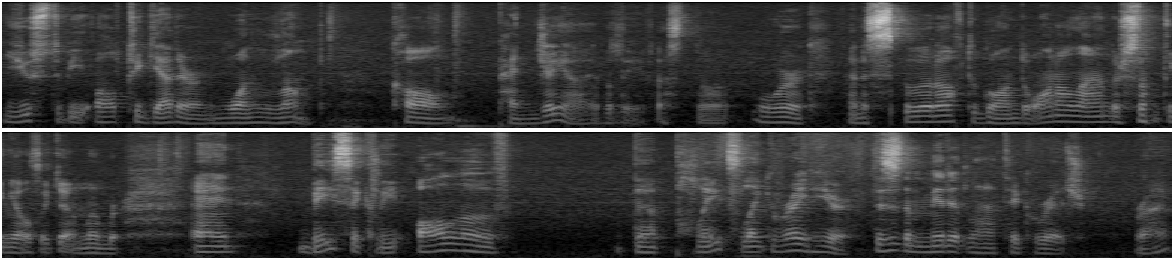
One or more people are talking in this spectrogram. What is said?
used to be all together in one lump called Pangea I believe. That's the word. And it split off to Gondwana land or something else I can't remember. And basically all of the plates like right here this is the mid-Atlantic ridge right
